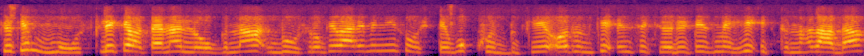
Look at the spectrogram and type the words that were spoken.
क्योंकि मोस्टली क्या होता है ना, लोग ना दूसरों के बारे में नहीं सोचते। वो खुद के और उनके इनसिक्योरिटीज में ही इतना ज़्यादा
